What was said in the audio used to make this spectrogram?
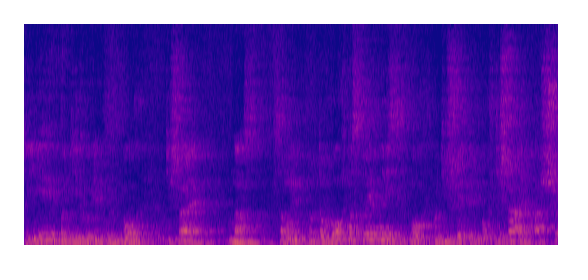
тією потіхою, якою Бог втішає нас самих. Тобто Бог на своєму місці, Бог потішитель, Бог втішає. А що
